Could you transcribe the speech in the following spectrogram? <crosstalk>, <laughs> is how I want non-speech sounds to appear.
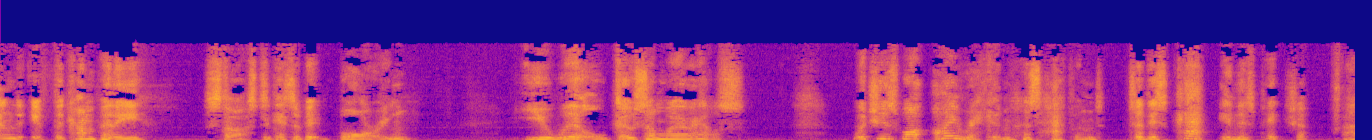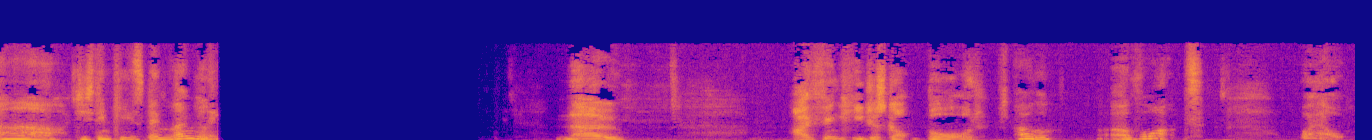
And if the company starts to get a bit boring, you will go somewhere else. Which is what I reckon has happened to this cat in this picture. Ah, do you think he's been lonely? No. I think he just got bored. Oh, of what? Well,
